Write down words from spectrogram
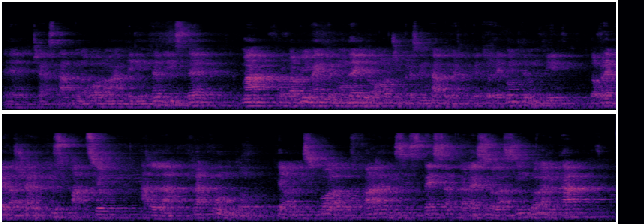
eh, c'era stato un lavoro anche di interviste, ma probabilmente il modello oggi presentato di architettura dei contenuti dovrebbe lasciare più spazio al racconto che ogni scuola può fare di se stessa attraverso la singolarità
